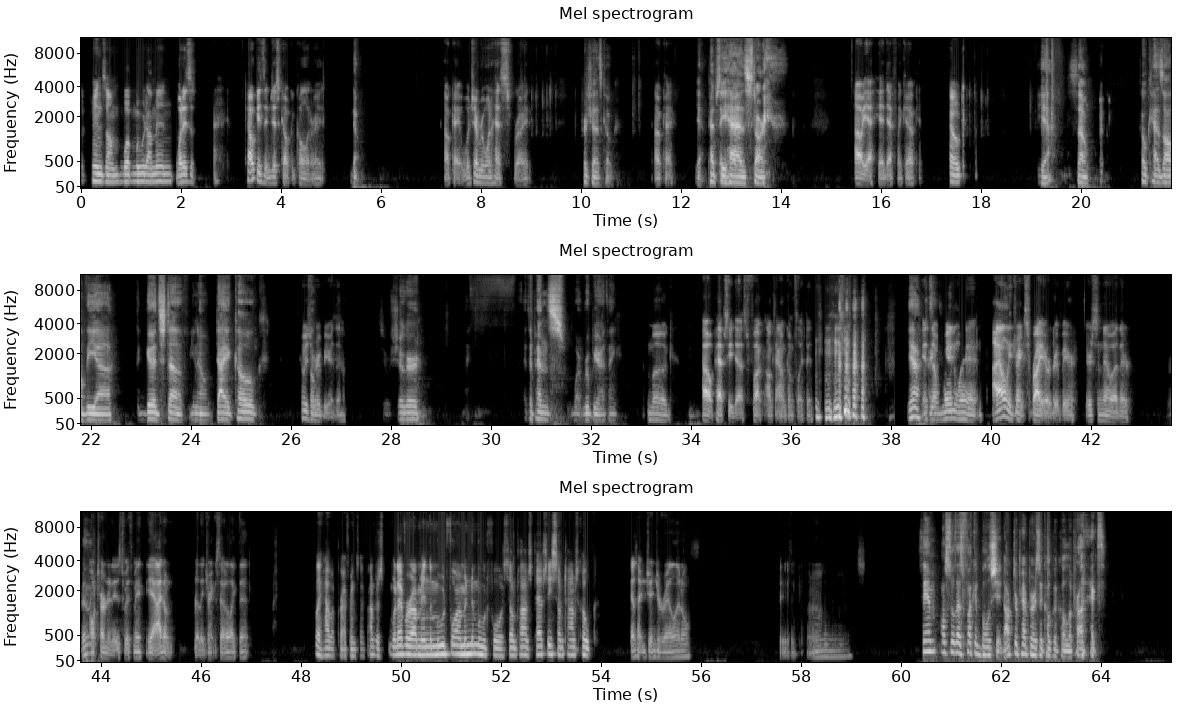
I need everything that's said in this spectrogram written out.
Depends on what mood I'm in. What is it? Coke isn't just Coca Cola, right? No. Okay, whichever one has Sprite. Pretty sure that's Coke. Okay. Yeah, Pepsi Think so. has Star. Oh yeah, yeah, definitely Coke. Coke. yeah, so Coke has all the uh the good stuff, you know, Diet Coke, Who's Oh. root beer though? zero sugar. It depends what root beer I think. Mug. Oh, Pepsi does. Fuck. Okay, I'm conflicted. yeah, It's I- a win-win. I only drink Sprite or root beer. There's no other really. alternatives with me. Yeah, I don't really drink soda like that. I have a preference. I'm just whatever I'm in the mood for. I'm in the mood for. Sometimes Pepsi, sometimes Coke. You guys like ginger ale at all? Um, Sam, also that's fucking bullshit. Dr Pepper is a Coca Cola product.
